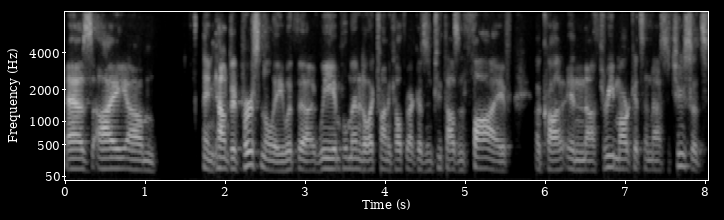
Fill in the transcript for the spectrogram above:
as I, um, encountered personally with uh, we implemented electronic health records in 2005 across in uh, three markets in Massachusetts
